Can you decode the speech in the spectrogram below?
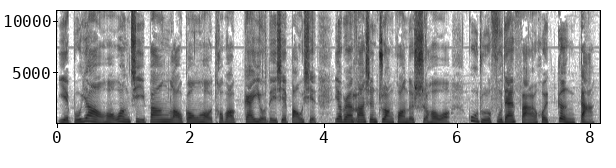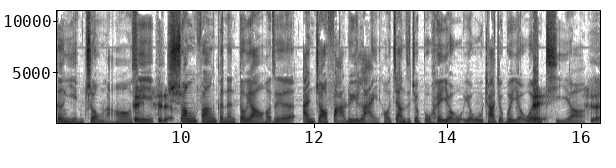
也不要哦忘记帮劳工哦投保该有的一些保险，要不然发生状况的时候哦，雇主的负担反而会更大更严重了哦。所以是的，双方可能都要哦这个按照法律来哦，这样子就不会有有误差，就不会有问题哦。是的，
